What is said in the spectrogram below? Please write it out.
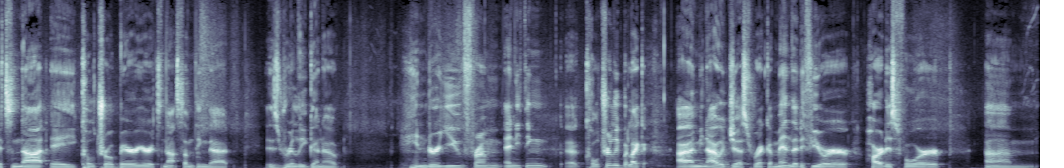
it's not a cultural barrier. It's not something that is really gonna hinder you from anything uh, culturally. But like, I I mean, I would just recommend that if your heart is for um,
